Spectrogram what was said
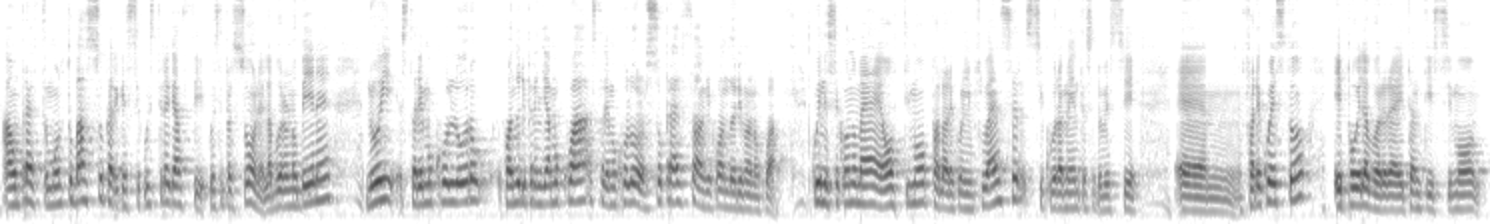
a un prezzo molto basso perché se questi ragazzi, queste persone lavorano bene, noi staremo con loro, quando li prendiamo qua, staremo con loro soppresso anche quando arrivano qua. Quindi secondo me è ottimo parlare con gli influencer, sicuramente se dovessi ehm, fare questo e poi lavorerei tantissimo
